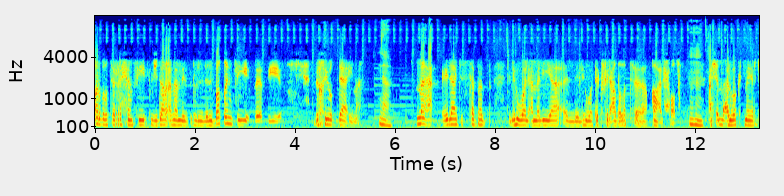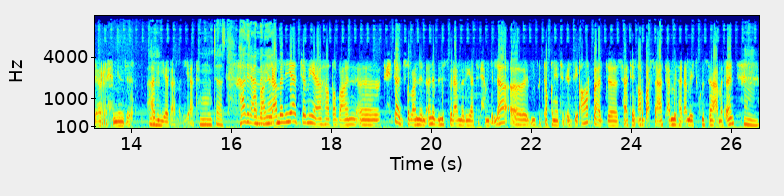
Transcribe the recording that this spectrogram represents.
أربطة الرحم في في الجدار الامامي للبطن في ب- بخيوط دائمة. نعم. مع علاج السبب اللي هو العملية اللي هو تكفير عضله آه، قاع الحوض. عشان مع الوقت ما يرجع الرحم ينزل. هذه هي العمليات. ممتاز. هذه طبعا العمليات؟ العمليات جميعها طبعا آه، تحتاج طبعا أنا بالنسبة للعمليات الحمد لله آه، بتقنية الار دي آر بعد ساعتين أربع ساعات أعملها العملية تكون ساعة مثلا. مم.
